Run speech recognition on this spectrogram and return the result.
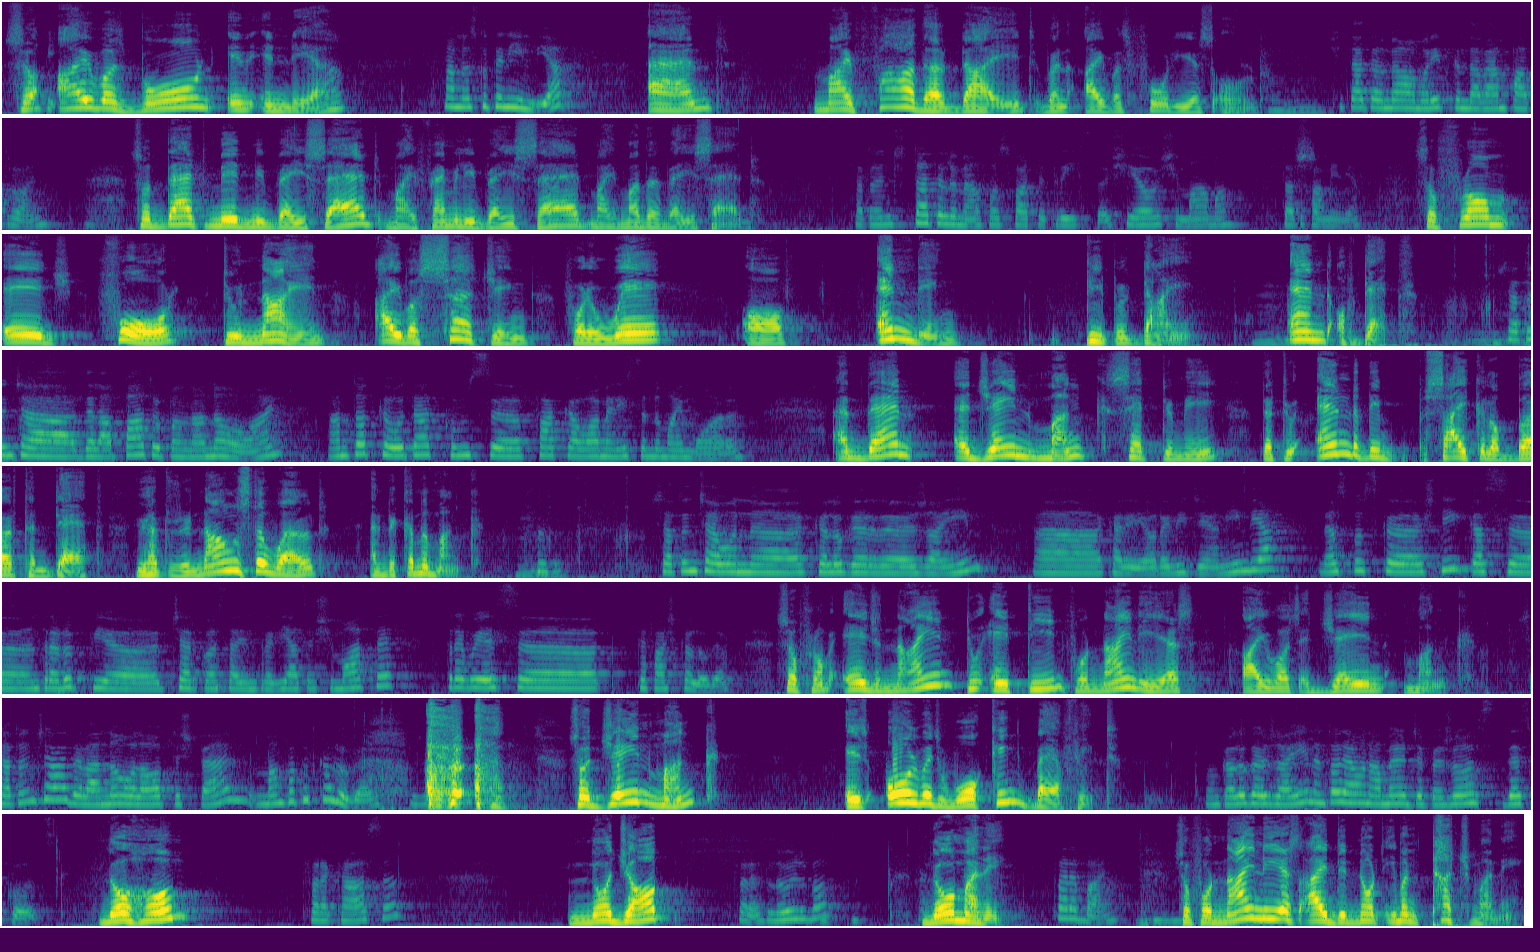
So I was born in India M-am născut în India and my father died when I was four years old. și tatăl meu a murit când aveam patru ani. So that made me very sad, my family very sad, my mother very sad. Și atunci toată lumea a fost foarte tristă, și eu, și mama, și toată familia. So from age four to nine, I was searching for a way of ending people dying, end of death. Și atunci, de la 4 până la 9 ani, am tot căutat cum să fac ca oamenii să nu mai moară. And then a Jain monk said to me that to end the cycle of birth and death, you have to renounce the world and become a monk. Și atunci un uh, călugăr uh, jain, uh, care e o religie în India, mi-a spus că știi, ca să întrerupi uh, cercul ăsta dintre viață și moarte, trebuie să te faci călugăr. So from age 9 to 18, for nine years, I was a Jain monk. Și atunci, de la 9 la 18 ani, m-am făcut călugăr. So Jain monk is always walking barefoot. Un călugăr jain întotdeauna merge pe jos desculț, No home, fără casă, no job, fără slujbă, no money. fără bani. So for nine years, I did not even touch money.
